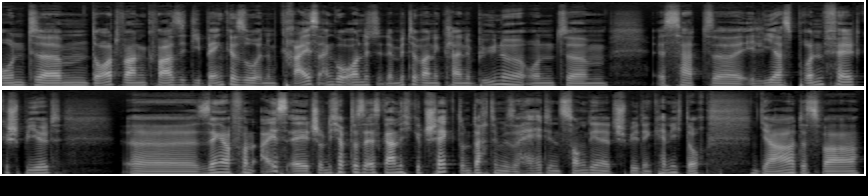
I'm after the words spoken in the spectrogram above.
Und ähm, dort waren quasi die Bänke so in einem Kreis angeordnet. In der Mitte war eine kleine Bühne und ähm, es hat äh, Elias Brönnfeld gespielt, äh, Sänger von Ice Age. Und ich habe das erst gar nicht gecheckt und dachte mir so, hä, den Song, den er jetzt spielt, den kenne ich doch. Ja, das war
